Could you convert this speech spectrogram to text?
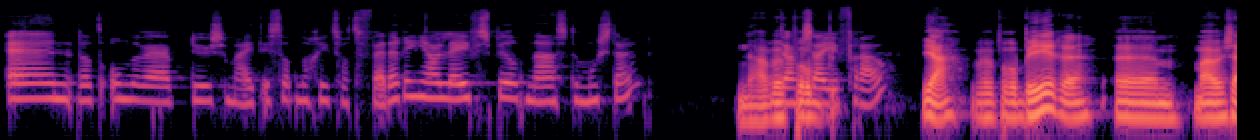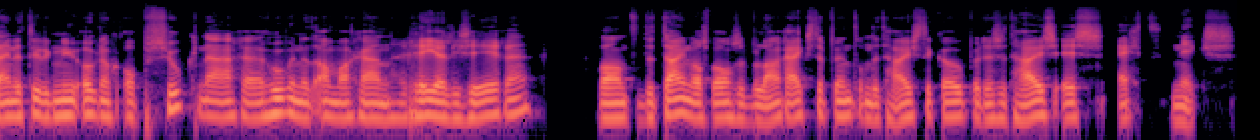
En dat onderwerp duurzaamheid, is dat nog iets wat verder in jouw leven speelt naast de moestuin? Nou, we Dankzij je vrouw? Ja, we proberen. ehm, maar we zijn natuurlijk nu ook nog op zoek naar eh, hoe we het allemaal gaan realiseren. Want de tuin was bij ons het belangrijkste punt om dit huis te kopen. Dus het huis is echt niks.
